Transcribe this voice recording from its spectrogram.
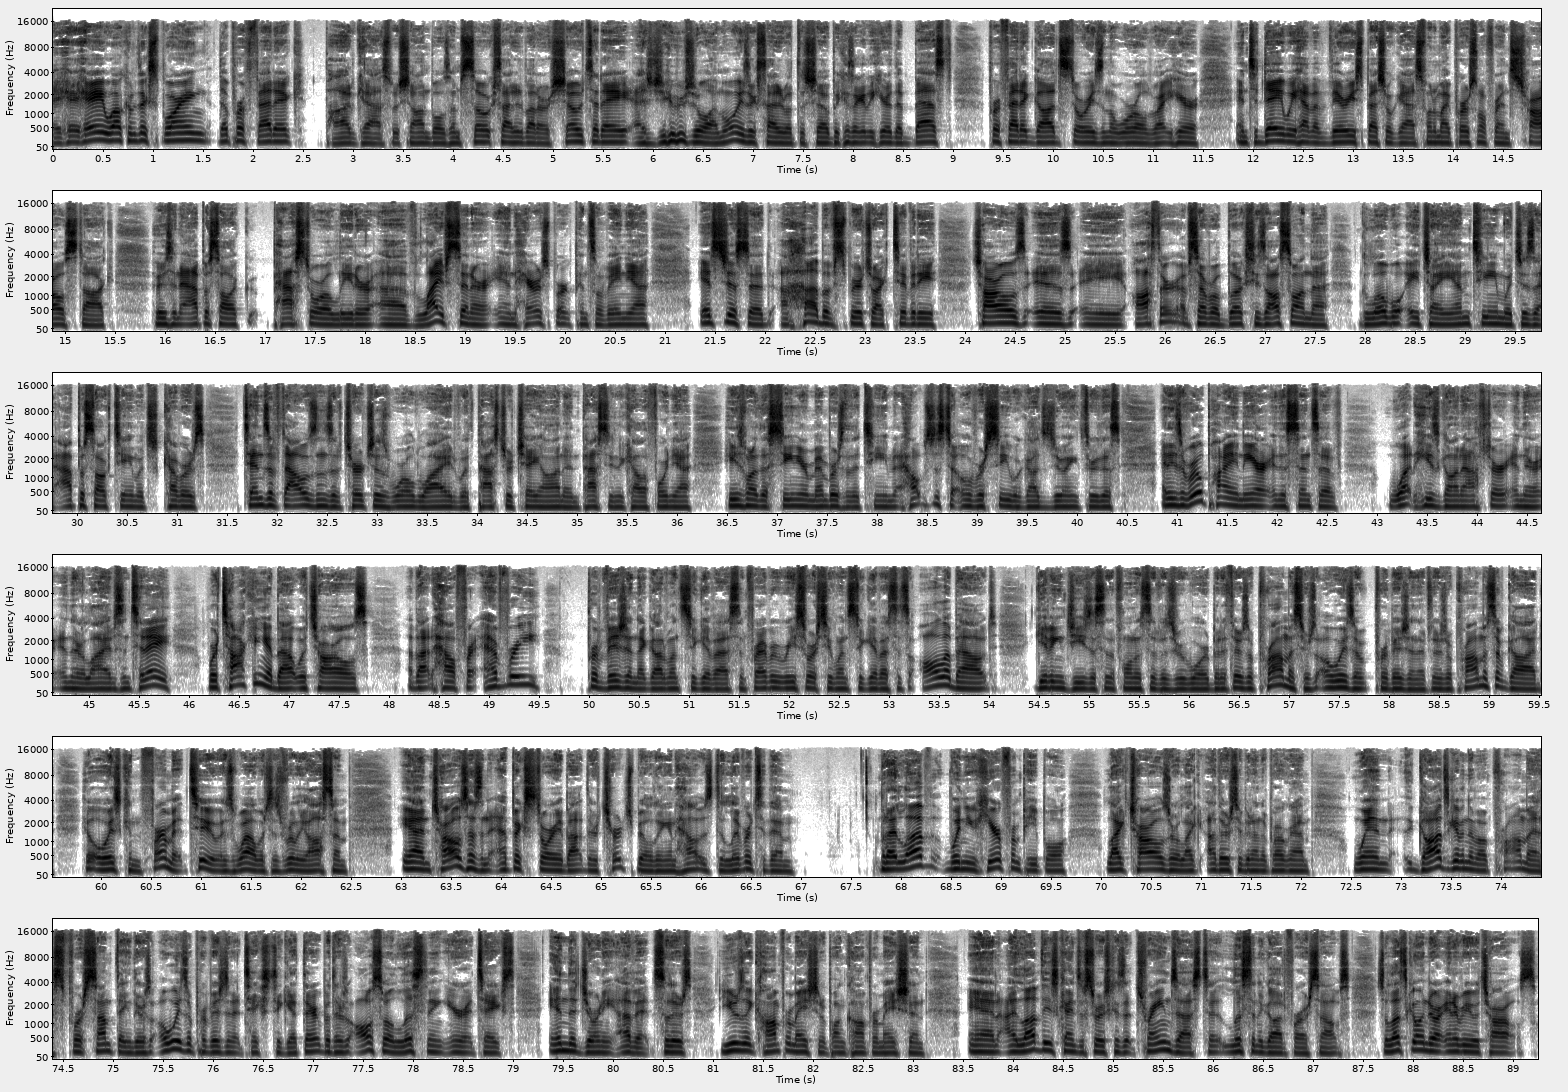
Hey, hey, hey, welcome to Exploring the Prophetic podcast with Shawn Bolz. I'm so excited about our show today. As usual, I'm always excited about the show because I get to hear the best prophetic God stories in the world right here. And today we have a very special guest, one of my personal friends, Charles Stock, who's an apostolic pastoral leader of Life Center in Harrisburg, Pennsylvania it's just a, a hub of spiritual activity. Charles is a author of several books. He's also on the global HIM team, which is an apostolic team which covers tens of thousands of churches worldwide with Pastor Ché Ahn and Pastor in Pasadena, California. He's one of the senior members of the team that helps us to oversee what God's doing through this. And he's a real pioneer in the sense of what he's gone after in their in their lives. And today we're talking about with Charles about how for every provision that God wants to give us and for every resource He wants to give us. It's all about giving Jesus in the fullness of His reward. But if there's a promise, there's always a provision. If there's a promise of God, He'll always confirm it too, as well, which is really awesome. And Charles has an epic story about their church building and how it was delivered to them. But I love when you hear from people like Charles or like others who've been on the program when God's given them a promise for something, there's always a provision it takes to get there, but there's also a listening ear it takes in the journey of it. So there's usually confirmation upon confirmation. And I love these kinds of stories because it trains us to listen to God for ourselves. So let's go into our interview with Charles.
